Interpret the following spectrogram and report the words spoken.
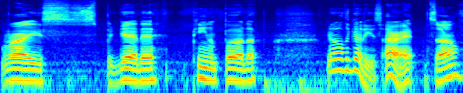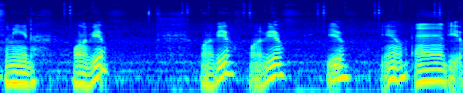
rice, spaghetti, peanut butter. Get all the goodies. Alright, so we need one of you, one of you, one of you, you, you, and you.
